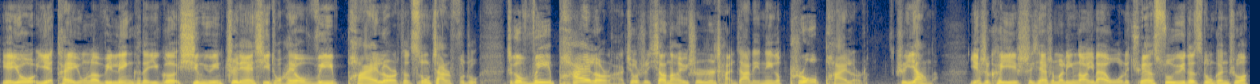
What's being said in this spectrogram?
也用也它也用了 V Link 的一个星云智联系统，还有 V Pilot 自动驾驶辅助。这个 V Pilot 啊，就是相当于是日产家里那个 Pro Pilot 是一样的。也是可以实现什么零到一百五的全速域的自动跟车。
